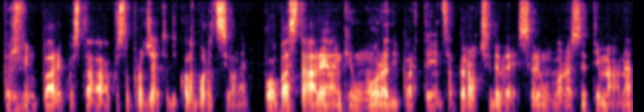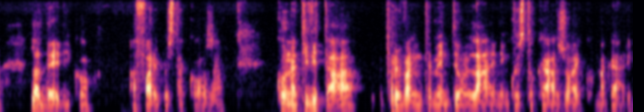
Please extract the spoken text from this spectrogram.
per sviluppare questa, questo progetto di collaborazione? Può bastare anche un'ora di partenza, però ci deve essere un'ora a settimana, la dedico a fare questa cosa, con attività prevalentemente online in questo caso, ecco, magari,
